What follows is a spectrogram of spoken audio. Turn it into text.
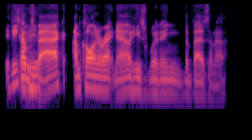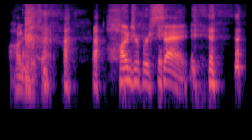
If he So comes he- back, I'm calling it right now. He's winning the Vezina, hundred percent, hundred percent.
